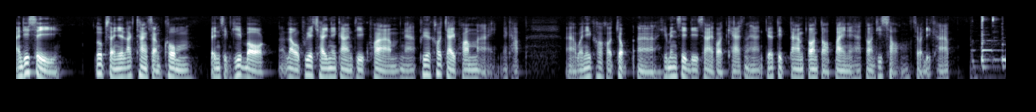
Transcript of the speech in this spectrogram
อันที่ 4 รูปสัญลักษณ์ทางสังคม เป็นสิ่งที่บอกเราเพื่อใช้ในการตีความนะเพื่อเข้าใจความหมายนะครับวันนี้ขอขอจบ Human Seed Design Podcast นะฮะเดี๋ยวติดตามตอนต่อไปนะฮะตอนที่ 2 สวัสดีครับ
